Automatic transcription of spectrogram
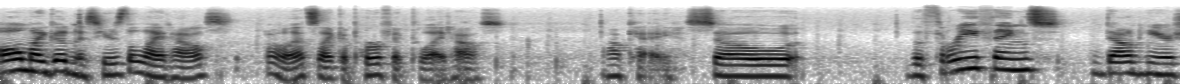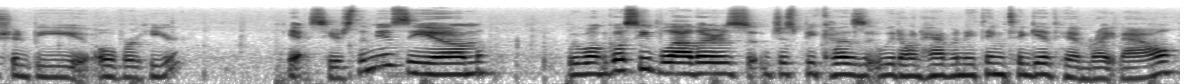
Oh my goodness, here's the lighthouse. Oh, that's like a perfect lighthouse. Okay, so the three things down here should be over here. Yes, here's the museum. We won't go see Blathers just because we don't have anything to give him right now.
